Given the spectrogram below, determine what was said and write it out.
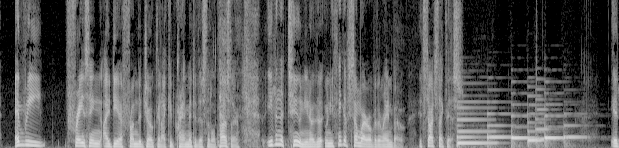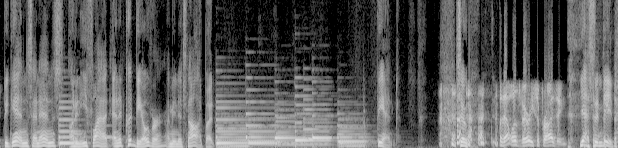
every phrasing idea from the joke that I could cram into this little puzzler. Even the tune, you know, the, when you think of Somewhere Over the Rainbow, it starts like this. It begins and ends on an E flat, and it could be over. I mean, it's not, but the end. So that was very surprising. Yes, indeed.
